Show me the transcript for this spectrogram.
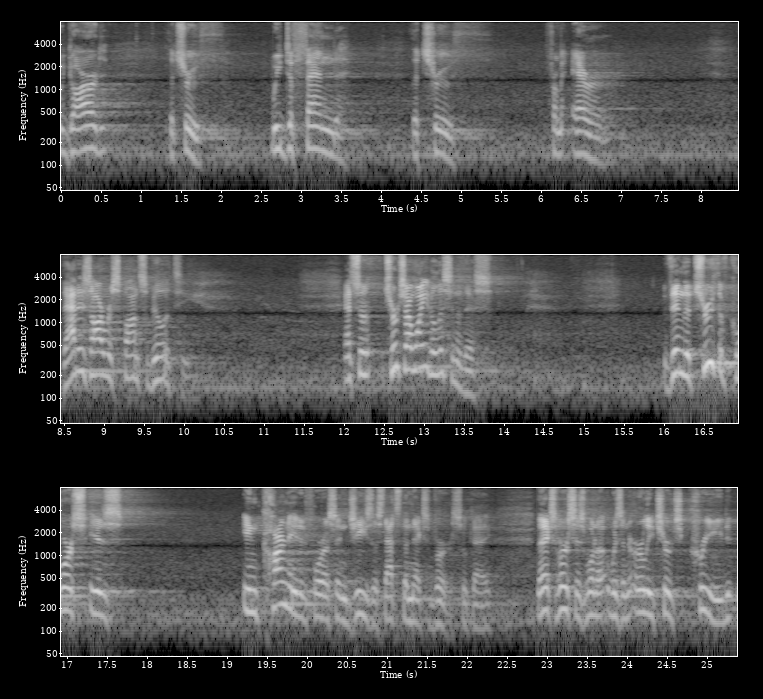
We guard the truth. We defend the truth from error. That is our responsibility. And so, church, I want you to listen to this. Then the truth, of course, is incarnated for us in Jesus. That's the next verse, okay? The next verse is one, was an early church creed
